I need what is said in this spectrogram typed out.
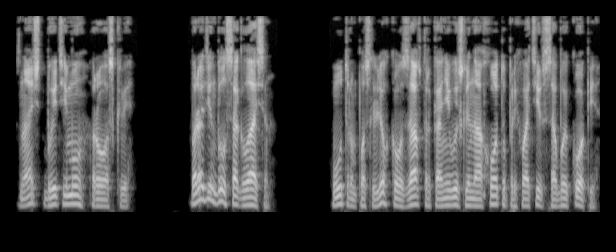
значит быть ему Роскви. Бородин был согласен, Утром после легкого завтрака они вышли на охоту, прихватив с собой копья.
